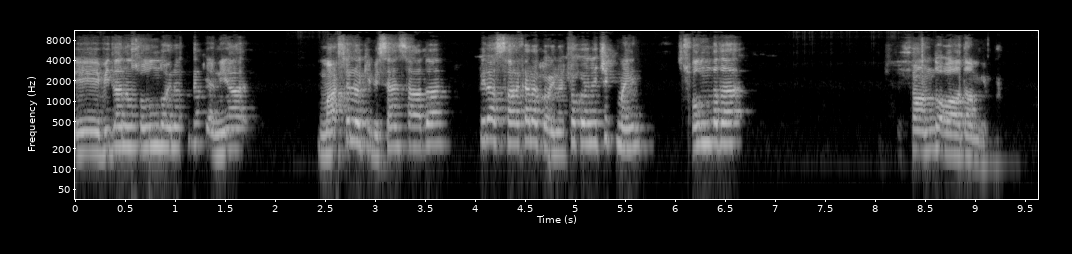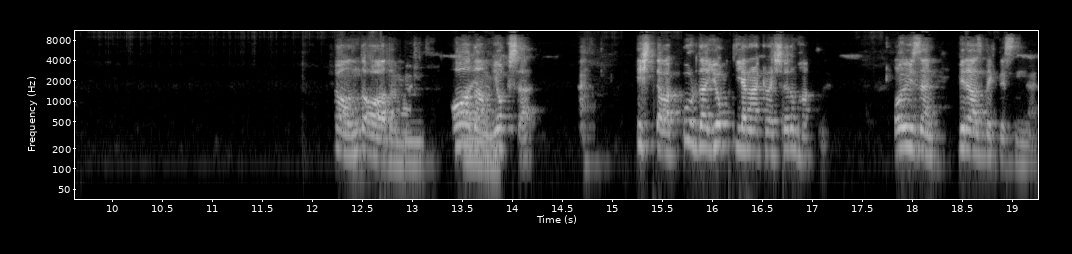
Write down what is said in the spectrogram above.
e, Vida'nın solunda oynatmak yani ya Marcelo gibi sen sağda biraz sarkarak oyna. Çok öne çıkmayın. Solunda da işte şu anda o adam yok. Şu anda o adam yok. O adam Aynen. yoksa işte bak burada yok diyen arkadaşlarım haklı. O yüzden biraz beklesinler.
